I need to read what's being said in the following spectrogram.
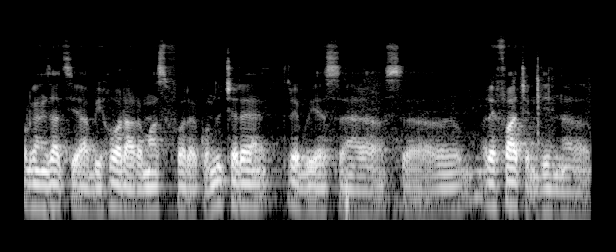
organizația Bihor a rămas fără conducere, trebuie să, să refacem din uh,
